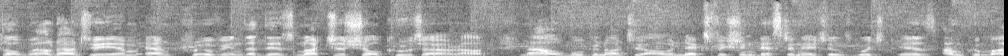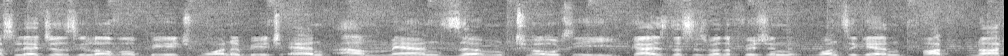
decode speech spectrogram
So well done to him and proving that there's not just shoal couta around. Now, moving on to our next fishing destinations, which is Umkomaas Ledges, Ilovo Beach, Warner Beach, and Amanzimtoti. Guys, this is where the fishing, once again, hot, not,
